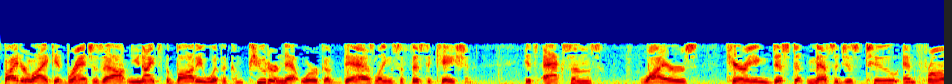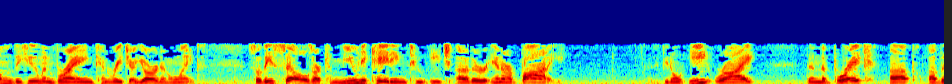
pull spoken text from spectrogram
Spider like, it branches out and unites the body with a computer network of dazzling sophistication. Its axons, wires, carrying distant messages to and from the human brain can reach a yard in length. So these cells are communicating to each other in our body. If you don't eat right, then the break up of the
